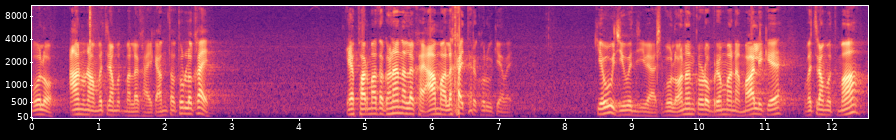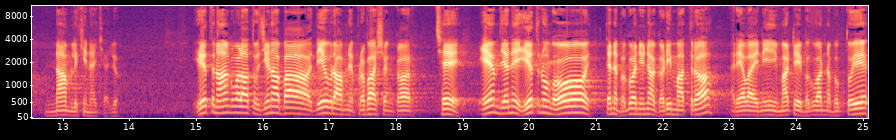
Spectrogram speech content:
બોલો, આનું નામ વચનામતમાં લખાય કે આમ તો થોડું લખાય. એફઆરમાં તો ઘણા ના લખાય, આમાં લખાય ત્યારે ખરું કહેવાય. કેવું જીવન જીવ્યા છે? બોલો, અનંત કરોડો બ્રહ્માના માલિકે વચનામૃતમાં નામ લખી નાખ્યા, લ્યો. હેતના અંગવાળા તો જીણાભા દેવરામ ને પ્રભાશંકર છે. એમ જેને હેતનો હોય, તેને ભગવાન વિના ઘડી માત્ર રહેવાય નહીં. માટે ભગવાનના ભક્તોએ,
